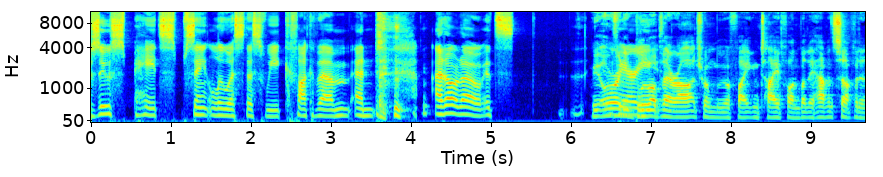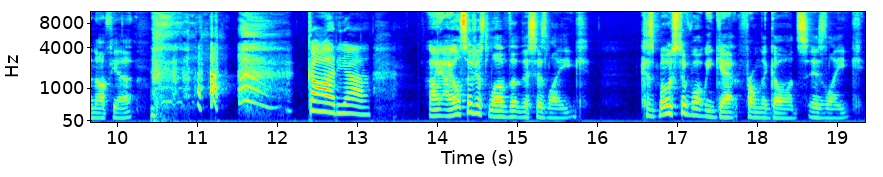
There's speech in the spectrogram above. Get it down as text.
zeus hates st louis this week. Fuck them. And i don't know. It's We already very- blew up their arch when we were fighting Typhon, but they haven't suffered enough yet. god yeah. I, I also just love that this is like because most of what we get from the gods is like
